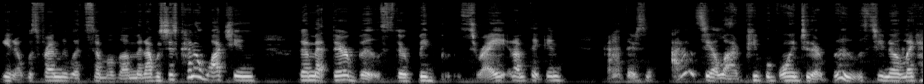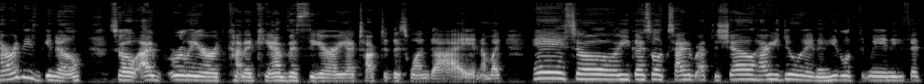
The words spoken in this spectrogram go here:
you know, was friendly with some of them and I was just kind of watching them at their booths, their big booths. Right. And I'm thinking, God, there's I don't see a lot of people going to their booths, you know, like how are these, you know? So I earlier kind of canvassed the area. I talked to this one guy and I'm like, Hey, so are you guys all excited about the show? How are you doing? And he looked at me and he said,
